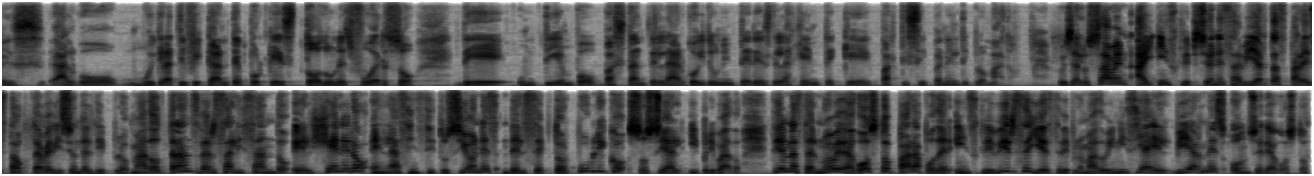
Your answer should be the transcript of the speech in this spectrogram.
es algo muy gratificante porque es todo un esfuerzo de un tiempo bastante largo y de un interés de la gente que participa en el diplomado. Pues ya lo saben, hay inscripciones abiertas para esta octava edición del diplomado transversalizando el género en las instituciones del sector público, social y privado. Tienen hasta el 9 de agosto para poder inscribirse y este diplomado inicia el viernes 11 de agosto.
